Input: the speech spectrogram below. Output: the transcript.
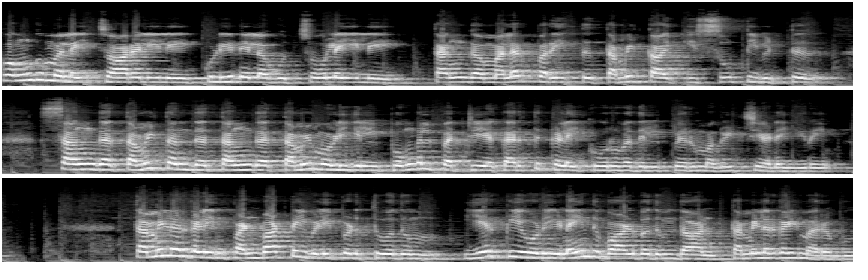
கொங்குமலை சாரலிலே குளிர்நிலவு சோலையிலே தங்க மலர் பறித்து தமிழ்தாய்க்கு சூட்டிவிட்டு சங்க தமிழ் தந்த தங்க தமிழ் மொழியில் பொங்கல் பற்றிய கருத்துக்களை கூறுவதில் பெரும் மகிழ்ச்சி அடைகிறேன். தமிழர்களின் பண்பாட்டை வெளிப்படுத்துவதும் இயற்கையோடு இணைந்து வாழ்வதும் தான் தமிழர்கள் மரபு.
